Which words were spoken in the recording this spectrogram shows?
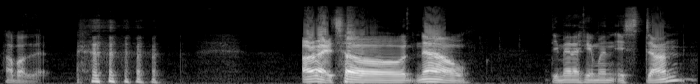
How about that? Alright, so now the metahuman is done.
